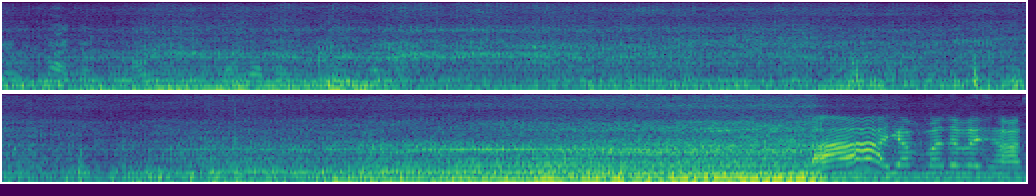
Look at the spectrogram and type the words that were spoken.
Я не знаю, как. но давно было. А, я в мене весь газ.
